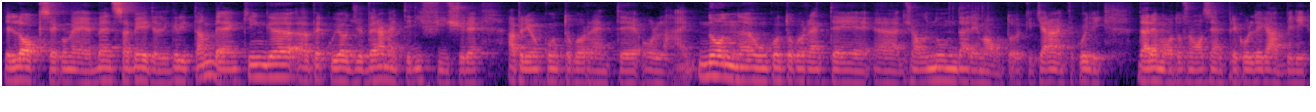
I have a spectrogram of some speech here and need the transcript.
dell'Ocse come ben sapete il grit and banking eh, per cui oggi è veramente difficile aprire un conto corrente online non un conto corrente eh, diciamo non da remoto perché chiaramente quelli da remoto sono sempre collegabili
